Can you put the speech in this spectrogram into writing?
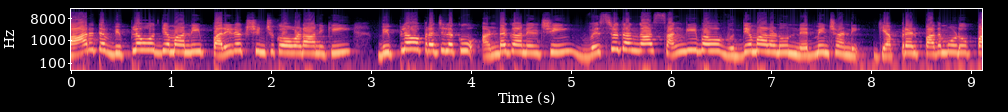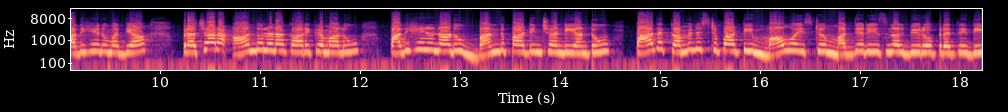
భారత విప్లవోద్యమాన్ని పరిరక్షించుకోవడానికి విప్లవ ప్రజలకు అండగా నిలిచి విస్తృతంగా సంఘీభావ ఉద్యమాలను నిర్మించండి. ఏప్రిల్ పదమూడు పదిహేను మధ్య ప్రచార ఆందోళన కార్యక్రమాలు పదిహేను నాడు బంద్ పాటించండి అంటూ పాద కమ్యూనిస్టు పార్టీ మావోయిస్టు మధ్య రీజనల్ బ్యూరో ప్రతినిధి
